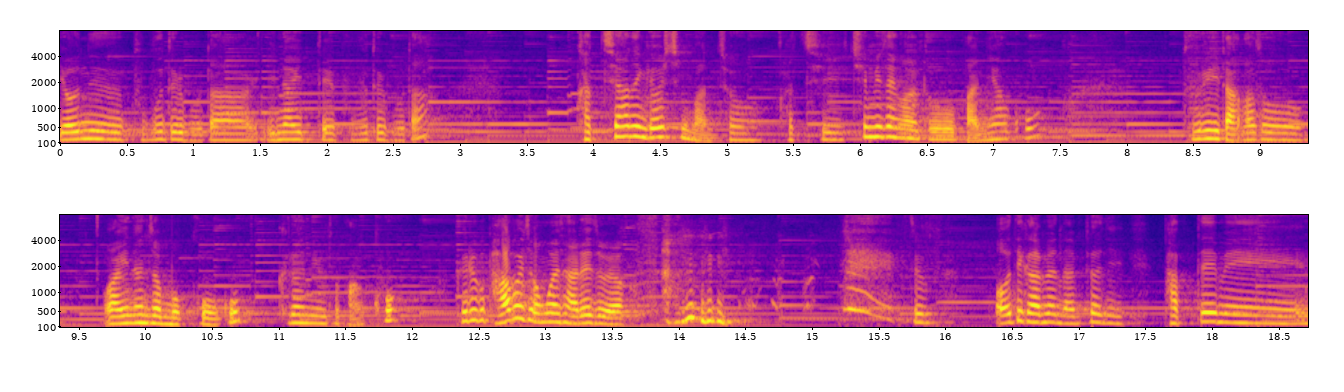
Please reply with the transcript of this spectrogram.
여느 부부들보다 이 나이 대 부부들보다 같이 하는 게 훨씬 많죠. 같이 취미 생활도 많이 하고 둘이 나가서 와인 한 잔 먹고 오고 그런 일도 많고 그리고 밥을 정말 잘해줘요. 좀 어디 가면 남편이 밥 때문에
